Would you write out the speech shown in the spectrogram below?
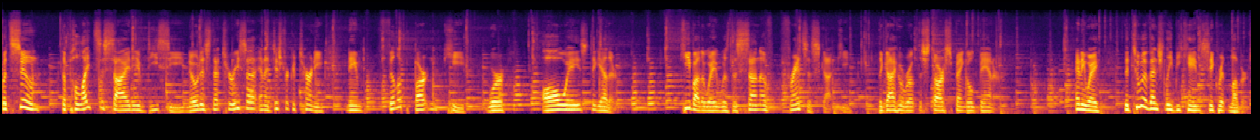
But soon, the Polite Society of D.C. noticed that Teresa and a district attorney named Philip Barton Key were always together. Key, by the way, was the son of Francis Scott Key, the guy who wrote the Star Spangled Banner. Anyway, the two eventually became secret lovers.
